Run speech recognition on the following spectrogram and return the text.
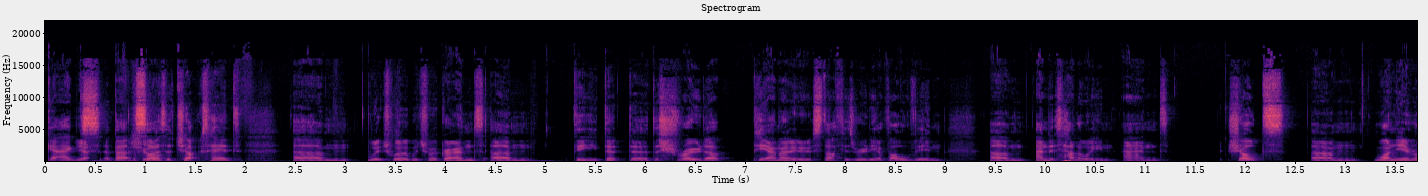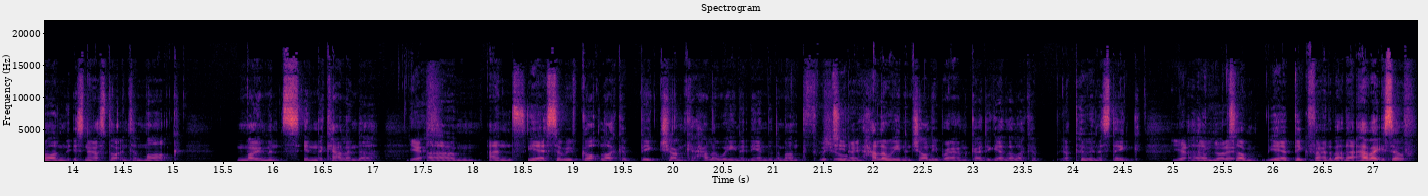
gags Yep, about the sure. size of Chuck's head, um, which were which were grand. Um, the, the the the Schroeder piano stuff is really evolving, um, and it's Halloween. And Schulz, um, one year on, is now starting to mark moments in the calendar. Yes. Um, and yeah, so we've got like a big chunk of Halloween at the end of the month, which you know, Halloween and Charlie Brown go together like a, a poo and a stink. You Um, got it. So I'm yeah, big fan about that. How about yourself?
